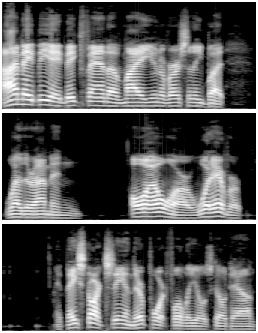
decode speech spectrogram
I may be a big fan of my university, but whether I'm in oil or whatever, if they start seeing their portfolios go down,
